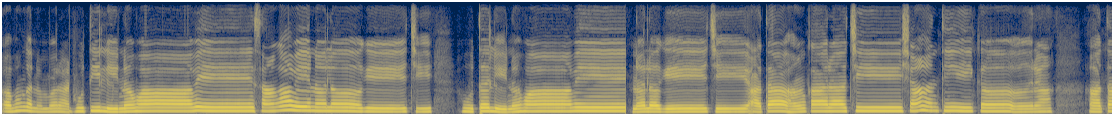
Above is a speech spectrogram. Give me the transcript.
अभंग नंबर आठ. भूतीलीन व्हावे सांगावे न लगेची. भूतलीन व्हावे न लगेची आता अहंकाराची शांती करा. आता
